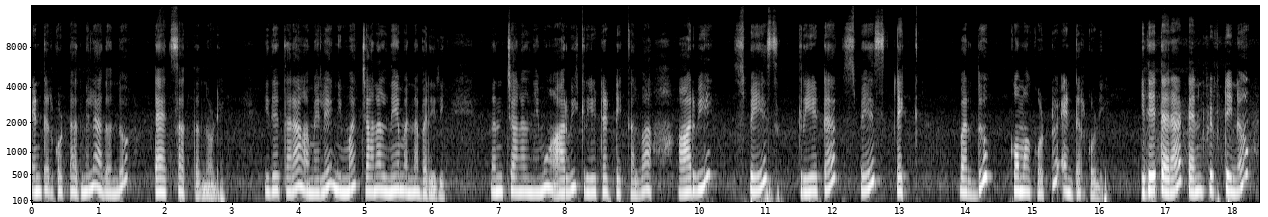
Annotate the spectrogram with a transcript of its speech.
ಎಂಟರ್ ಕೊಟ್ಟಾದಮೇಲೆ ಅದೊಂದು ಟ್ಯಾಕ್ಸ್ ಆಗ್ತದೆ ನೋಡಿ. ಇದೇ ಥರ ಆಮೇಲೆ ನಿಮ್ಮ ಚಾನಲ್ ನೇಮನ್ನು ಬರೀರಿ. ನನ್ನ channel name R V creator tech ಅಲ್ವಾ? R V space creator space tech ಬರೆದು ಕೊಮ ಕೊಟ್ಟು ಎಂಟರ್ ಕೊಡಿ. ಇದೇ ಥರ ಟೆನ್ ಫಿಫ್ಟೀನು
